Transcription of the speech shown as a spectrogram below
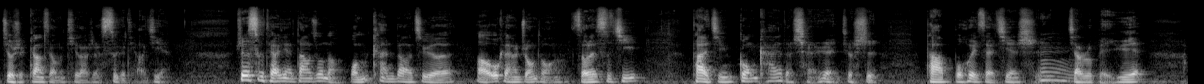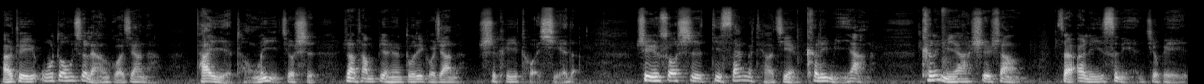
就是刚才我们提到这四个条件。这四个条件当中呢，我们看到这个啊，乌克兰总统泽连斯基他已经公开的承认，就是他不会再坚持加入北约，而对于乌东这两个国家呢，他也同意，就是让他们变成独立国家呢是可以妥协的。至于说是第三个条件，克里米亚呢，克里米亚事实上在二零一四年就被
